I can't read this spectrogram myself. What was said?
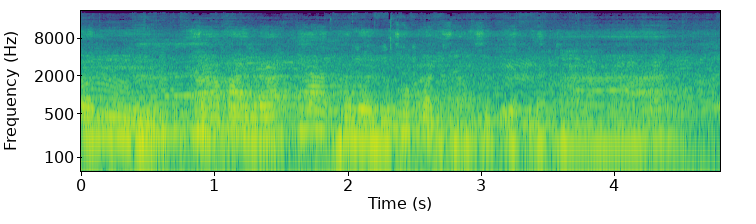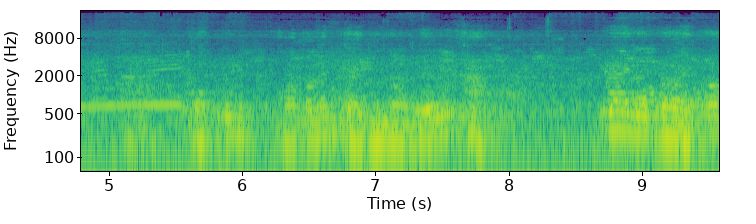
ตอนนี้สาบานรักธาตุพนมช่องวันสามสิบเอ็ดนะคะ ขอบคุณขอกำลังใจดีน้องเลยค่ะยายลูกหน่อยก็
